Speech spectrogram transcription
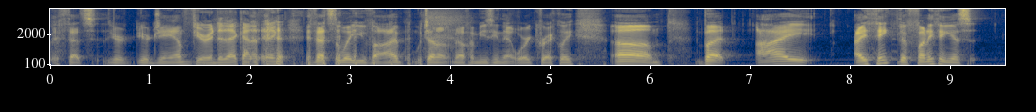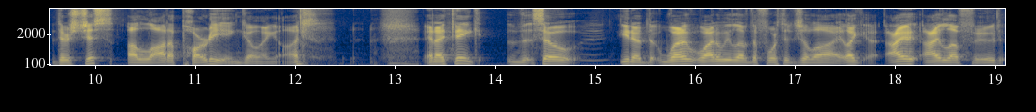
if that's your your jam. If you're into that kind of thing, if that's the way you vibe, which I don't know if I'm using that word correctly. Um, but I I think the funny thing is there's just a lot of partying going on, and I think the, so you know, why why do we love the Fourth of July? Like I I love food.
